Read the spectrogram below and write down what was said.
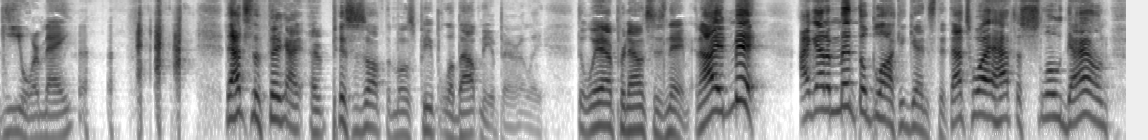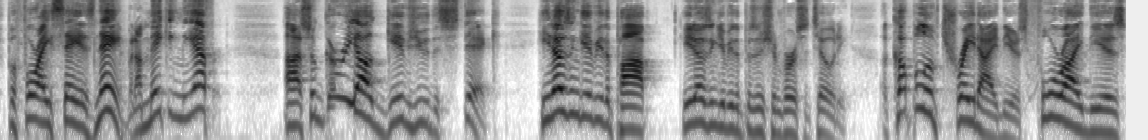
Guillaume. That's the thing I, I pisses off the most people about me, apparently. The way I pronounce his name. And I admit, I got a mental block against it. That's why I have to slow down before I say his name, but I'm making the effort. Uh, so Gurriel gives you the stick. He doesn't give you the pop. He doesn't give you the position versatility. A couple of trade ideas, four ideas.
